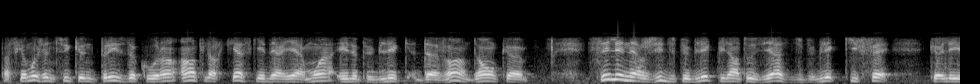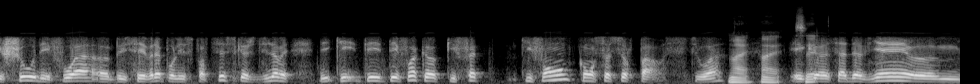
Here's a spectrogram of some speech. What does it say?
parce que moi, je ne suis qu'une prise de courant entre l'orchestre qui est derrière moi et le public devant. Donc, euh, c'est l'énergie du public puis l'enthousiasme du public qui fait que les shows, des fois, euh, c'est vrai pour les sportifs, ce que je dis là, mais des, des, fois qui, fait, qui font qu'on se surpasse, tu vois? Ouais, ouais, et que ça devient... Euh,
